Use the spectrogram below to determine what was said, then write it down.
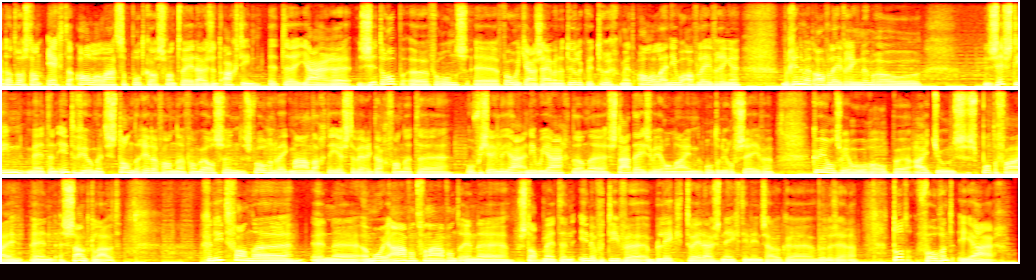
Nou, dat was dan echt de allerlaatste podcast van 2018. Het uh, jaar uh, zit erop uh, voor ons. volgend jaar zijn we natuurlijk weer terug met allerlei nieuwe afleveringen. We beginnen met aflevering nummer 16 met een interview met Stan de Ridder van, van Welsen. Dus volgende week maandag, de eerste werkdag van het officiële jaar, nieuwe jaar. Dan staat deze weer online rond een uur of zeven. Kun je ons weer horen op iTunes, Spotify en Soundcloud. Geniet van uh, een, uh, een, mooie avond vanavond en uh, stap met een innovatieve blik 2019 in, zou ik willen zeggen. Tot volgend jaar.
